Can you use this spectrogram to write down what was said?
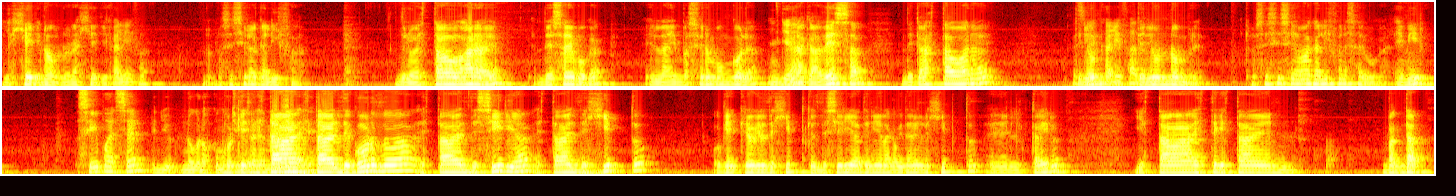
El jeque, no, no era jeque. ¿Califa? no, no sé si era califa, de los estados árabes de esa época, en las invasiones mongolas, Ya. la cabeza de cada estado árabe tenía es un, tenía un nombre. Que no sé si se llama califa en esa época. Emir. Sí puede ser. Yo no conozco mucho Porque estaba, estaba el de Córdoba, estaba el de Siria, estaba el de Egipto. O que, creo que el de Egipto, que el de Siria tenía la capital en Egipto, en el Cairo. Y estaba este que está en Bagdad.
